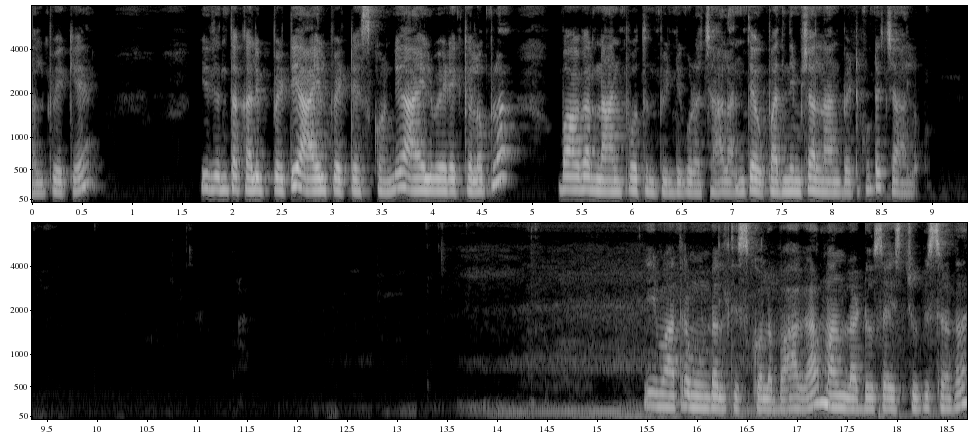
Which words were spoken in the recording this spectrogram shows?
కలిపేకే? ఇది ఇంత కలిపి పెట్టి ఆయిల్ పెట్టేసుకోండి. ఆయిల్ వేడెక్కే లోపల బాగా నానిపోతుంది పిండి కూడా చాలా. అంతే ఒక పది నిమిషాలు నానబెట్టుకుంటే చాలు. ఈ మాత్రం ఉండలు తీసుకోవాలి బాగా. మనం లడ్డూ సైజ్ చూపిస్తున్నాం కదా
